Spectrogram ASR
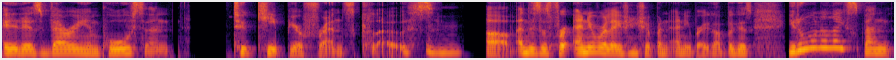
it is very important to keep your friends close. Mhm. Um, and this is for any relationship and any breakup because you don't want to like spend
